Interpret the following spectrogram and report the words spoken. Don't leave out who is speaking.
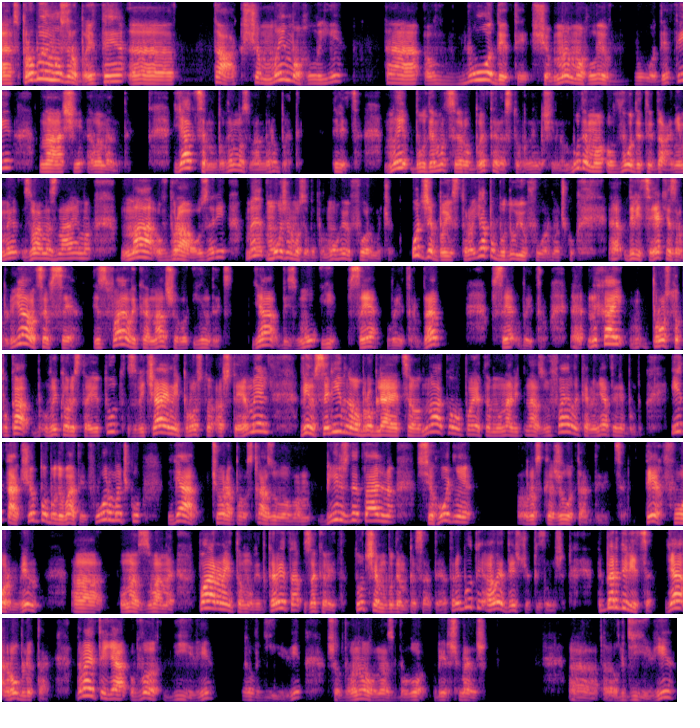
Speaker 1: Е, Спробуємо зробити е, так, щоб ми могли е, вводити, щоб ми могли вводити наші елементи. Як це ми будемо з вами робити? Дивіться, ми будемо це робити наступним чином. Будемо вводити дані. Ми з вами знаємо на в браузері. Ми можемо за допомогою формочок. Отже, бистро я побудую формочку. Е, Дивіться, як я зроблю. Я оце все із файлика нашого індекс. Я візьму і все витру. Да? Все витру. Е, Нехай просто поки використаю тут звичайний просто HTML. Він все рівно обробляється однаково, тому навіть назву файлика міняти не буду. І так, щоб побудувати формочку, я вчора розказував вам більш детально. Сьогодні розкажу отак, дивіться. Техформ, він а, у нас з вами парний, тому відкрита, закрита. Тут ще ми будемо писати атрибути, але дещо пізніше. Тепер дивіться, я роблю так. Давайте я в діві, в діві, щоб воно у нас було більш-менш в діві.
